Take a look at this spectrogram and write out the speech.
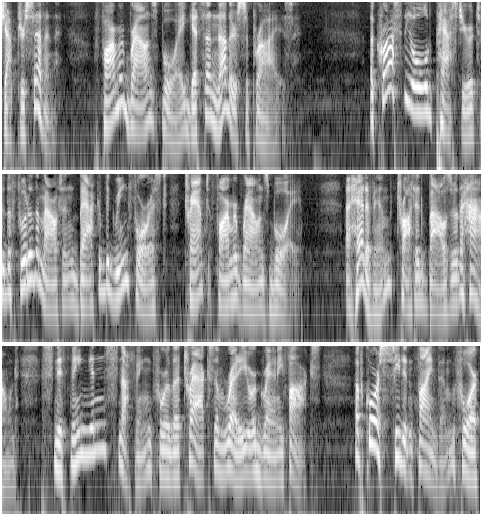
Chapter 7 Farmer Brown's Boy Gets Another Surprise Across the Old Pasture to the foot of the mountain back of the Green Forest tramped Farmer Brown's boy. Ahead of him trotted Bowser the Hound, sniffing and snuffing for the tracks of Reddy or Granny Fox. Of course he didn't find them, for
